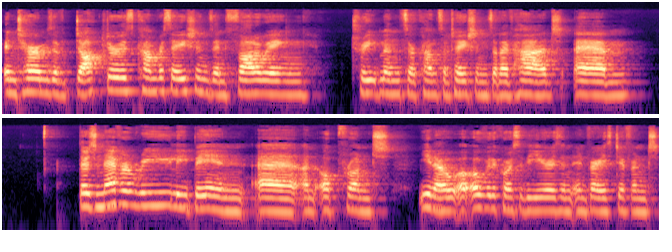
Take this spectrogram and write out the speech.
in terms of doctors' conversations and following treatments or consultations that I've had, um, there's never really been uh, an upfront, you know, over the course of the years in, in various different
